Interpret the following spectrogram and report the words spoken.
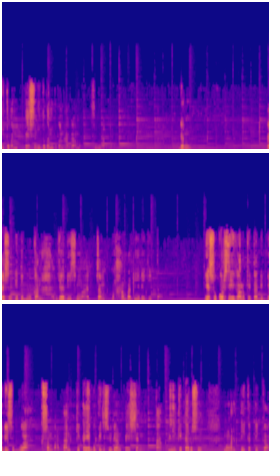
Itu kan passion itu kan bukan agama sebenarnya. Dan passion itu bukan jadi semacam menghambat diri kita ya syukur sih kalau kita diberi sebuah kesempatan kita ya bekerja sesuai dengan passion tapi kita harus mengerti ketika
